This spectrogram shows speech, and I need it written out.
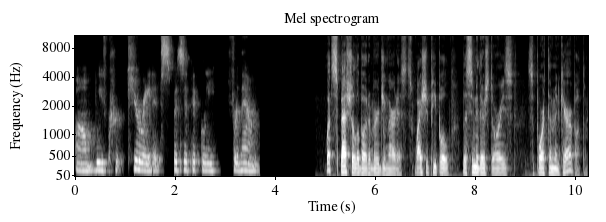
um, we've cur- curated specifically for them. What's special about emerging artists? Why should people listen to their stories, support them, and care about them?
